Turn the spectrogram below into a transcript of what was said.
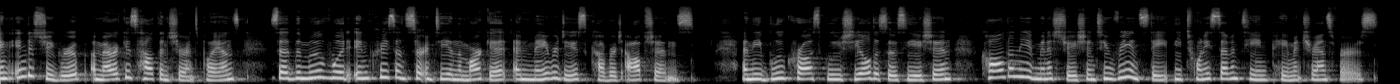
An industry group, America's Health Insurance Plans, said the move would increase uncertainty in the market and may reduce coverage options. And the Blue Cross Blue Shield Association called on the administration to reinstate the 2017 payment transfers.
